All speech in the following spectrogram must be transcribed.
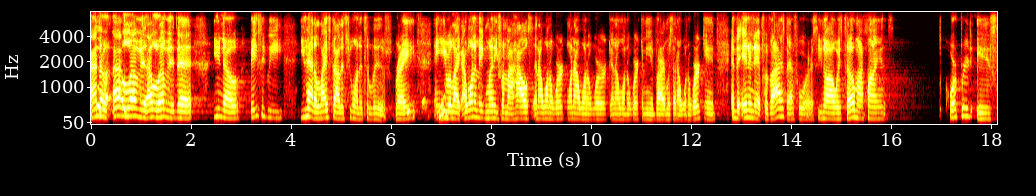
I know. I love it. I love it that you know, basically you had a lifestyle that you wanted to live, right? And you were like, I want to make money from my house and I want to work when I want to work and I want to work in the environments that I want to work in. And the internet provides that for us. You know, I always tell my clients, corporate is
